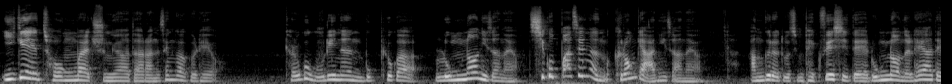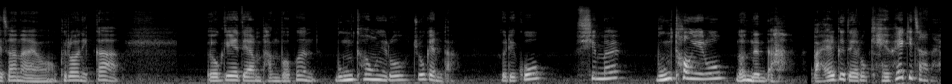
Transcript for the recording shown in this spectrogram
이게 정말 중요하다라는 생각을 해요. 결국 우리는 목표가 롱런이잖아요. 치고 빠지는 뭐 그런 게 아니잖아요. 안 그래도 지금 100세 시대에 롱런을 해야 되잖아요. 그러니까 여기에 대한 방법은 뭉텅이로 쪼갠다. 그리고 쉼을 뭉텅이로 넣는다. 말 그대로 계획이잖아요.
